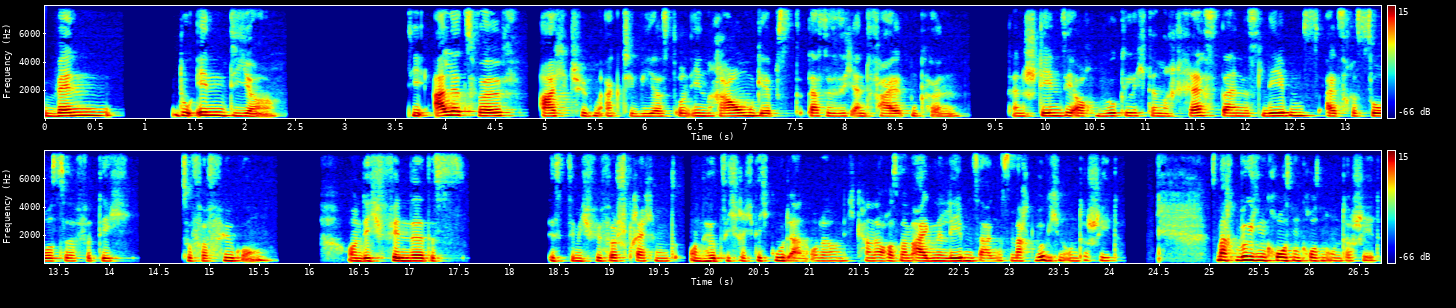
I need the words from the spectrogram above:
wenn du in dir die alle zwölf Archetypen aktivierst und ihnen Raum gibst, dass sie sich entfalten können, dann stehen sie auch wirklich den Rest deines Lebens als Ressource für dich zur Verfügung. Und ich finde, das ist ziemlich vielversprechend und hört sich richtig gut an, oder? Und ich kann auch aus meinem eigenen Leben sagen, es macht wirklich einen Unterschied. Es macht wirklich einen großen, großen Unterschied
